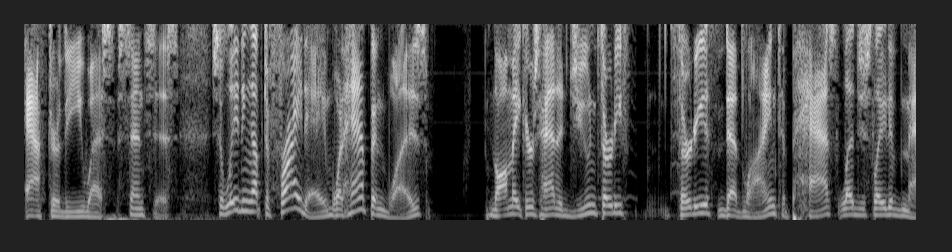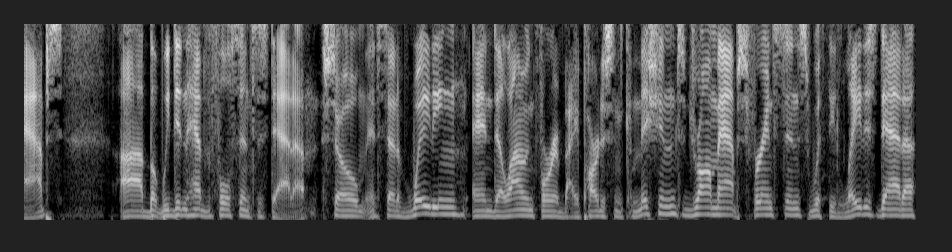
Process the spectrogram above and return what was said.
after the U.S. Census. So leading up to Friday, what happened was lawmakers had a June 30, 30th deadline to pass legislative maps uh, but we didn't have the full census data. So instead of waiting and allowing for a bipartisan commission to draw maps, for instance, with the latest data,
